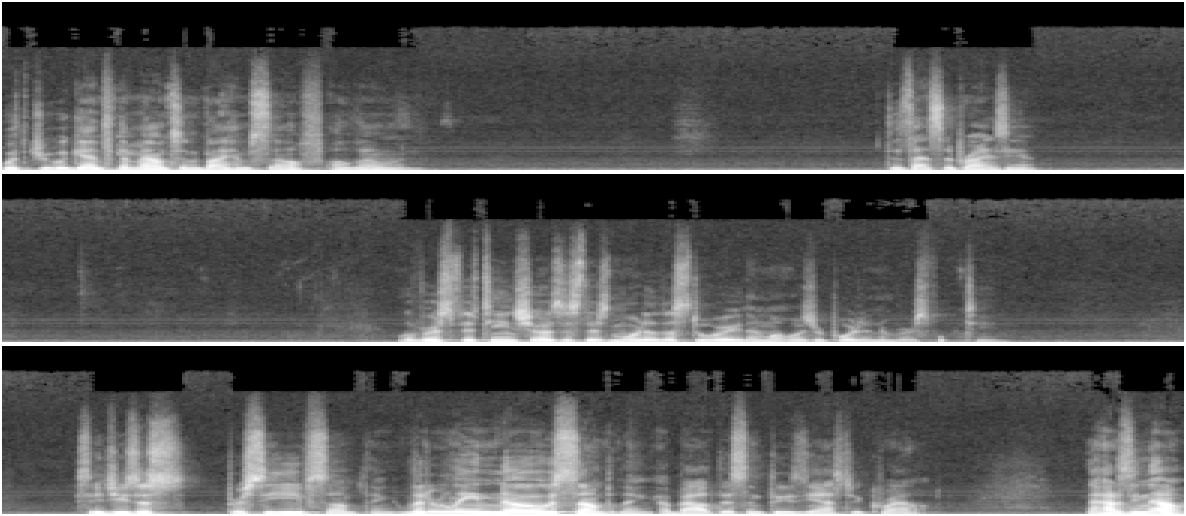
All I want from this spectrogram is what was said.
withdrew again to the mountain by himself alone. Does that surprise you? Well, verse 15 shows us there's more to the story than what was reported in verse 14. See, Jesus perceives something, literally knows something about this enthusiastic crowd. Now, how does he know?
